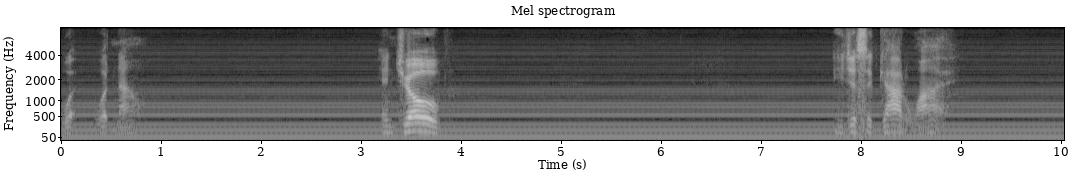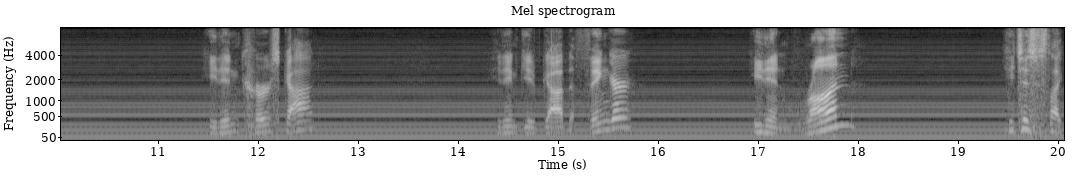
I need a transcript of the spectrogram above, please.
What what now? And Job He just said, God, why? He didn't curse God. He didn't give God the finger. He didn't run. He just is like,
